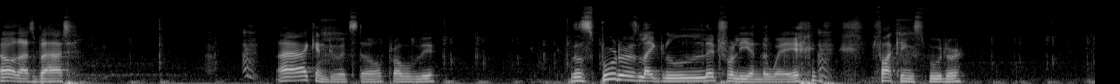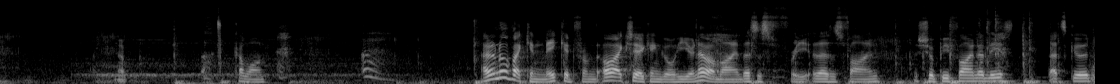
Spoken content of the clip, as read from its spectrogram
Oh, that's bad. I, I can do it still, probably. The spooter's like literally in the way. Fucking spooter. Come on. I don't know if I can make it from the- Oh, actually I can go here. Never mind. This is free. This is fine. It should be fine at least. That's good.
